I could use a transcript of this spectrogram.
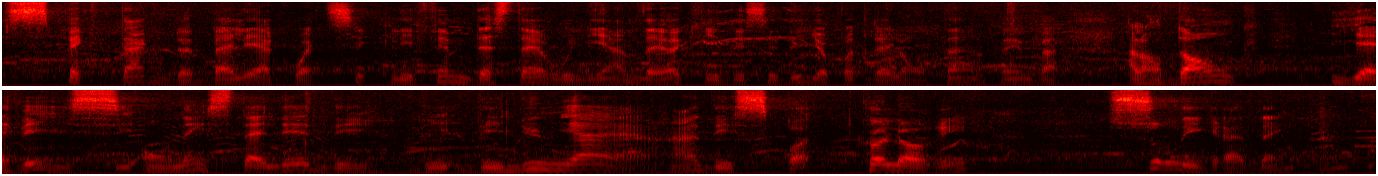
spectacles de ballet aquatique. Les films d'Esther Williams, d'ailleurs, qui est décédée il n'y a pas très longtemps. Ben, alors donc, il y avait ici, on installait des, lumières, hein, des spots colorés sur les gradins. hein,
